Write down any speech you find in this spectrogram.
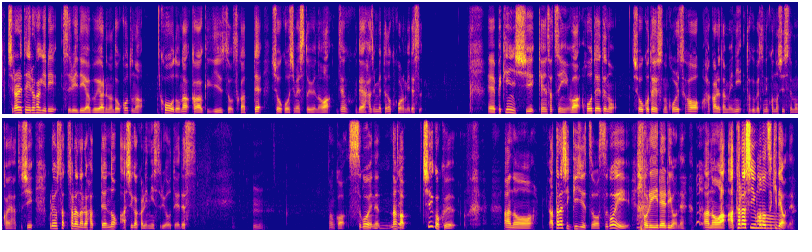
知られている限り 3D や VR など高度な高度な科学技術を使って証拠を示すというのは全国で初めての試みです、えー、北京市検察院は法廷での証拠提出の効率化を図るために特別にこのシステムを開発しこれをさらなる発展の足がかりにする予定です。うん、なんかすごいね、ん、なんか中国 あの新しい技術をすごい取り入れるよね あの新しいもの好きだよね。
